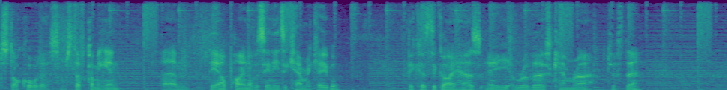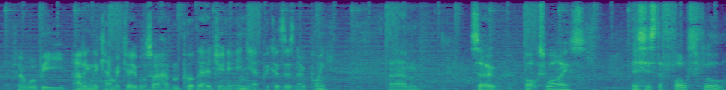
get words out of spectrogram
stock order. Some stuff coming in. Um, the Alpine obviously needs a camera cable because the guy has a reverse camera just there. So we'll be adding the camera cable. So I haven't put the head unit in yet because there's no point. Um, so box wise, this is the false floor.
